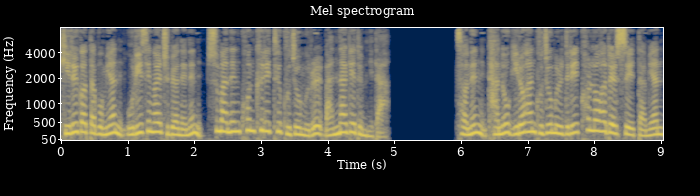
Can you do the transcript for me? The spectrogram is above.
길을 걷다 보면 우리 생활 주변에는 수많은 콘크리트 구조물을 만나게 됩니다. 저는 간혹 이러한 구조물들이 컬러화될 수 있다면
